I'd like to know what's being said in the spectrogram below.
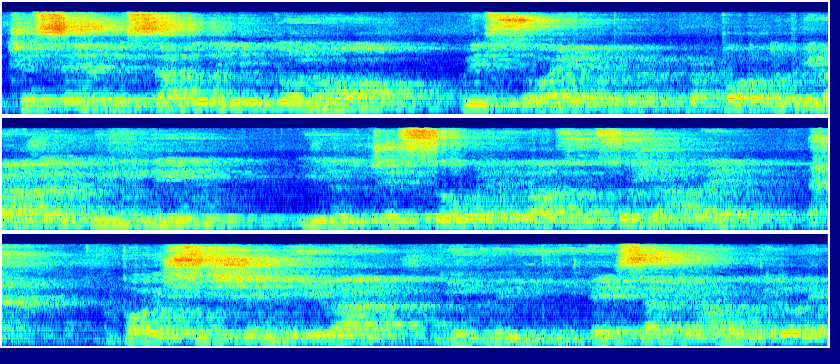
c'è sempre stato detto no, questo è un rapporto privato e quindi il gestore dell'housing sociale poi si sceglieva gli inquilini e sappiamo quello che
